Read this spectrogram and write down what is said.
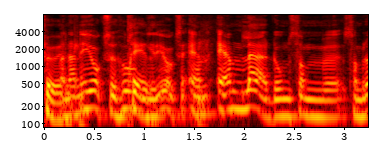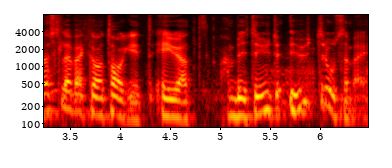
Men han är ju också hungrig också. En, en lärdom som, som Rössler verkar ha tagit är ju att han byter ju inte ut Rosenberg.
